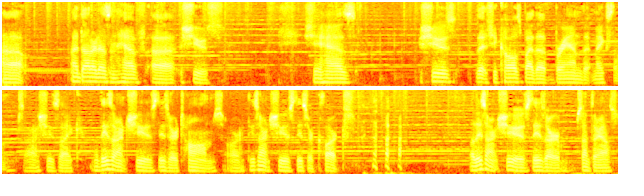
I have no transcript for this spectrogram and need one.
Uh, my daughter doesn't have uh, shoes. She has shoes that she calls by the brand that makes them. So she's like, well, these aren't shoes, these are Toms. Or these aren't shoes, these are Clark's. well, these aren't shoes, these are something else.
